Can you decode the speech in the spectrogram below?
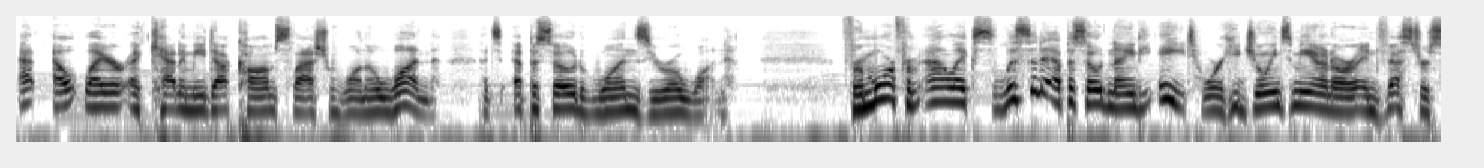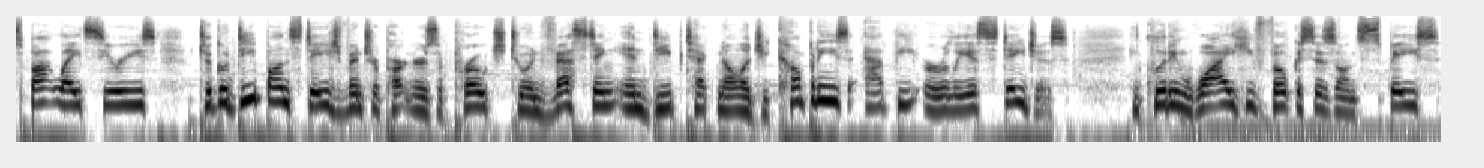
at outlieracademy.com slash 101. That's episode 101. For more from Alex, listen to episode 98, where he joins me on our Investor Spotlight series to go deep on Stage Venture Partners' approach to investing in deep technology companies at the earliest stages, including why he focuses on space,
